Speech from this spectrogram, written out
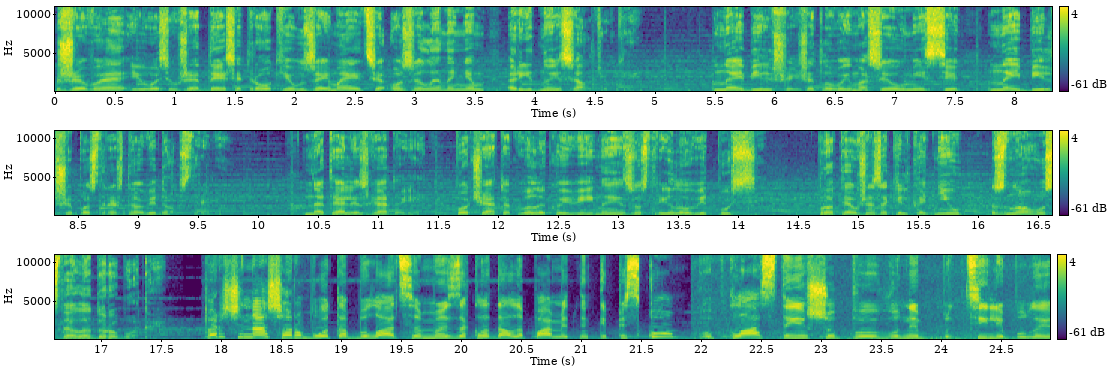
Живе і ось вже 10 років займається озелененням рідної Салтівки. Найбільший житловий масив у місті найбільше постраждав від обстрілів. Наталя згадує, початок Великої війни зустріла у відпустці, проте вже за кілька днів знову стала до роботи. Перша наша робота була це ми закладали пам'ятники піском, обкласти щоб вони цілі були.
